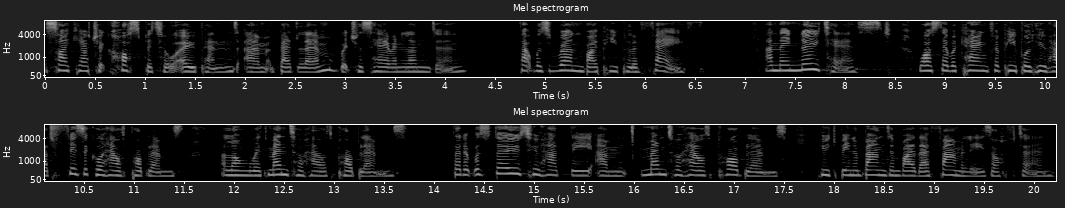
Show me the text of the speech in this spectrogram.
psychiatric hospital opened, um, Bedlam, which was here in London, that was run by people of faith. And they noticed, whilst they were caring for people who had physical health problems along with mental health problems, that it was those who had the um, mental health problems who'd been abandoned by their families often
